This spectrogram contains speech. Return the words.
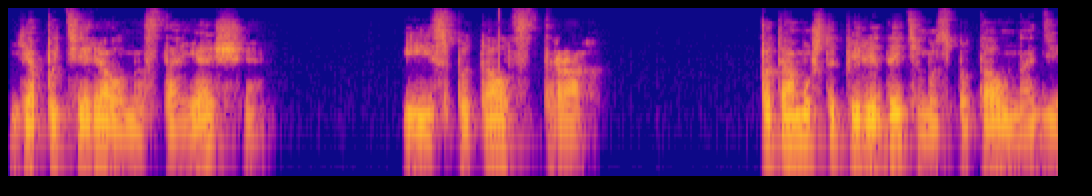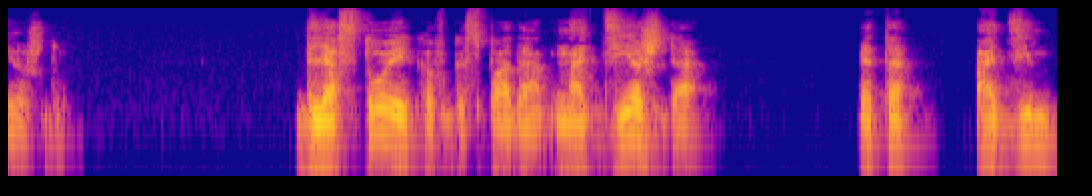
Я потерял настоящее и испытал страх, потому что перед этим испытал надежду. Для стоиков, господа, надежда – это один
